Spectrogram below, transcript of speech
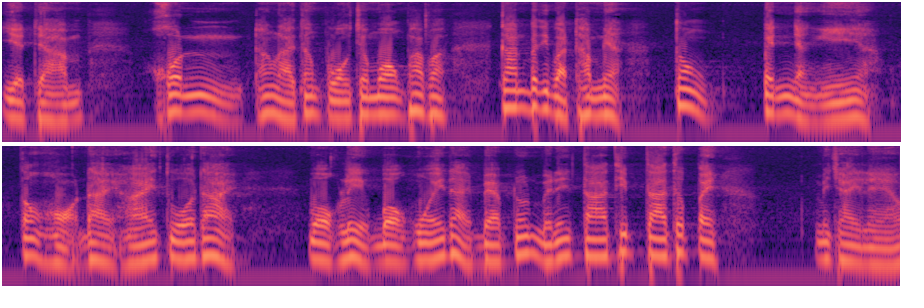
เหยียดหยาม คนทั้งหลายทั้งปวงจะมองภาพว่า การปฏิบัติธรรมเนี่ยต้องเป็นอย่างนี้ ต้องห่อได้หายตัวได้ บอกเลขบอกหวยได้ แบบนั้นแบบนี้ตาทิพตาเทบไปไม่ใช่แล้ว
